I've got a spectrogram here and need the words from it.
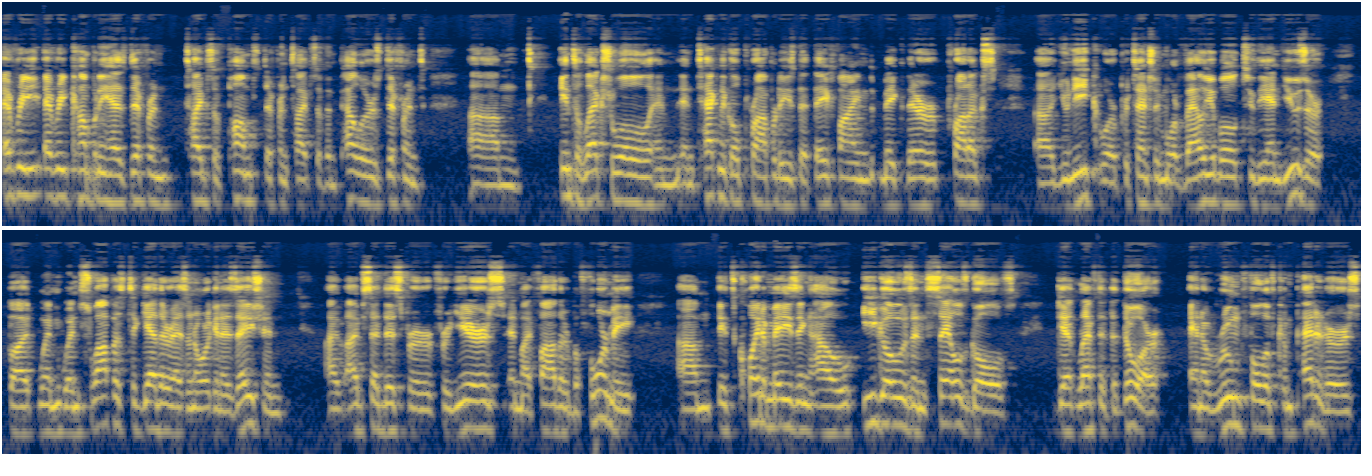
every every company has different types of pumps, different types of impellers, different um, intellectual and, and technical properties that they find make their products uh, unique or potentially more valuable to the end user. But when when swap us together as an organization, I've, I've said this for for years, and my father before me. Um, it's quite amazing how egos and sales goals get left at the door, and a room full of competitors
